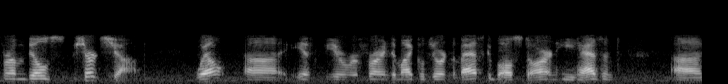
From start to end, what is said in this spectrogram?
from Bill's shirt shop, well, uh, if you're referring to Michael Jordan, the basketball star, and he hasn't uh,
